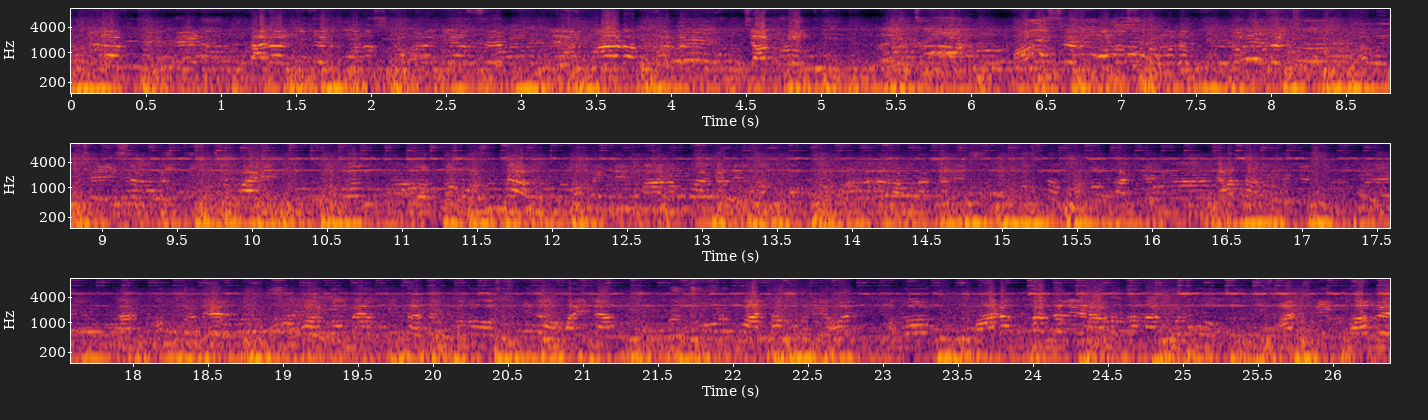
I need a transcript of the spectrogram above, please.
পূজার্থীর ভিড়, তারা নিজের যাতায়াত করে তার ভক্তদের সমাগমে তাদের কোনো অসুবিধা হয় না প্রচুর পাঠাপড়ি হয় এবং মা রক্ষাকালীর আরাধনা করব সার্বিকভাবে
